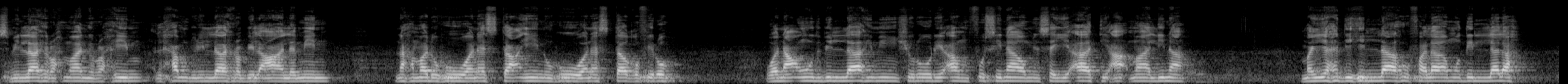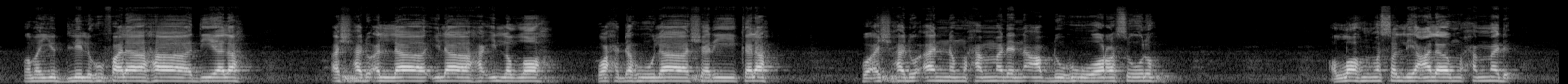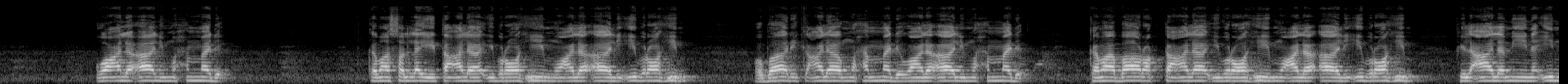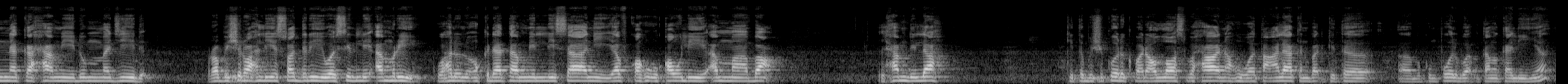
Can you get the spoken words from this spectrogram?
Bismillahirrahmanirrahim. Alhamdulillahirabbil alamin. Nahmaduhu wa nasta'inuhu wa nastaghfiruh. Wa na'udzubillahi min shururi anfusina wa min sayyiati a'malina. May yahdihillahu fala mudilla lah. wa may yudlilhu fala hadiya lah. Ashhadu an la ilaha illallah wahdahu la sharika lah. Wa ashhadu anna Muhammadan 'abduhu wa rasuluhu. اللهم صل على محمد وعلى آل محمد كما صليت على إبراهيم وعلى آل إبراهيم وبارك على محمد وعلى آل محمد كما باركت على إبراهيم وعلى آل إبراهيم في العالمين إنك حميد مجيد رب اشرح لي صدري ويسر لي أمري واحلل عقدة من لساني يفقه قولي أما بعد الحمد لله kita bersyukur kepada Allah Subhanahu Wa Taala buat kita uh, berkumpul buat pertama kalinya.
